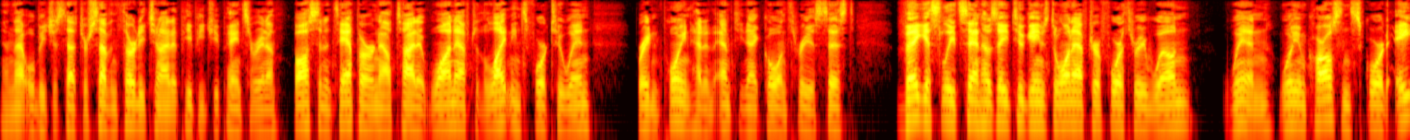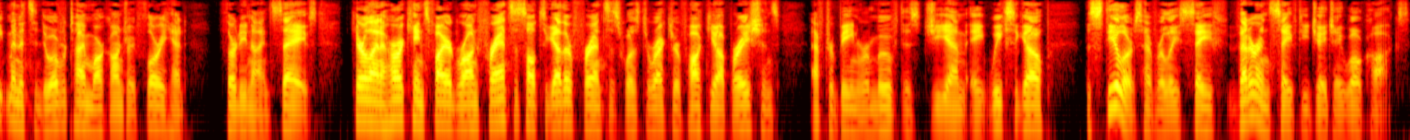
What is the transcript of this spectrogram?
And that will be just after 7:30 tonight at PPG Paints Arena. Boston and Tampa are now tied at one after the Lightning's 4-2 win. Brayden Point had an empty net goal and three assists. Vegas leads San Jose two games to one after a 4-3 win. Win. William Karlsson scored eight minutes into overtime. Marc Andre Fleury had 39 saves. Carolina Hurricanes fired Ron Francis altogether. Francis was director of hockey operations after being removed as GM eight weeks ago. The Steelers have released safe veteran safety J.J. Wilcox.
